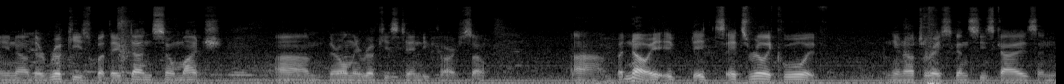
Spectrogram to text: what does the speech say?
You know they're rookies, but they've done so much. Um, they're only rookies to IndyCar, so. Um, but no, it, it, it's it's really cool. It, you know, to race against these guys, and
